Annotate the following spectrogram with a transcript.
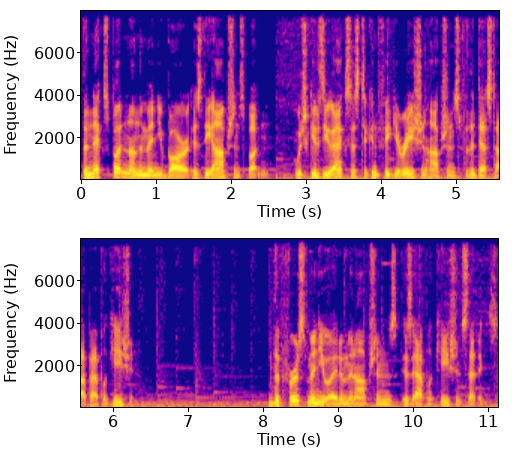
The next button on the menu bar is the Options button, which gives you access to configuration options for the desktop application. The first menu item in Options is Application Settings,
